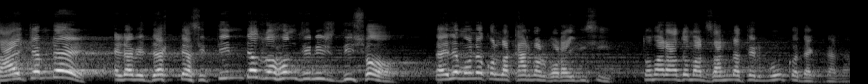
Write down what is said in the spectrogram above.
যায় কেমনে? এটা আমি দেখতে আসি তিনটা যখন জিনিস তাইলে মনে কারবার গড়াই দিছি। তোমার আদম আর জান্নাতের মুখও দেখবে না।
